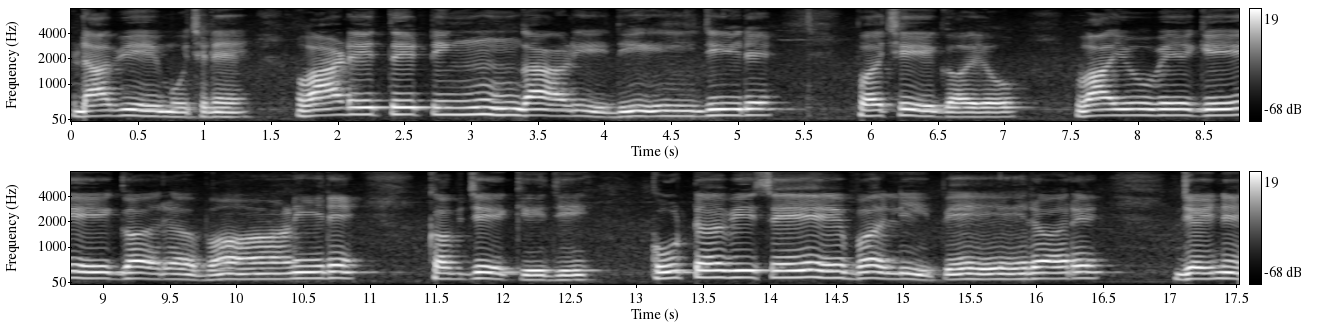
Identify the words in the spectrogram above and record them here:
ડાબી મૂછને. વાડે તે ટીંગાળી દીધી રે પછી ગયો. વાયુ વેગે ગરભણી રે કબજે કીધી. કૂટ વિશે ભલી પેર રે જઈને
